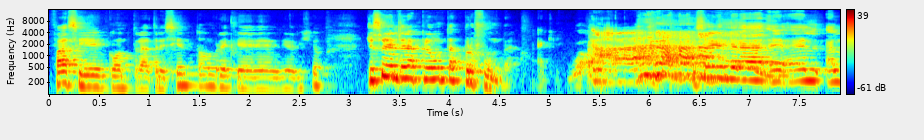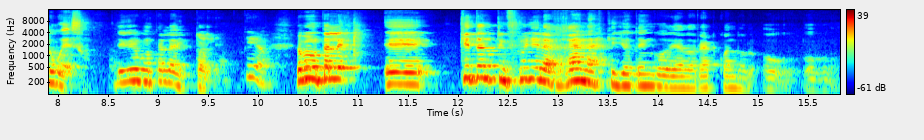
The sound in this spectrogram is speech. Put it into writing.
Fácil contra 300 hombres que dio religión. Yo soy el de las preguntas profundas. Aquí. Wow. Yo soy el de la, el- al hueso. Yo quiero preguntarle a Victoria. Tío. Quiero preguntarle, eh, ¿qué tanto influye las ganas que yo tengo de adorar cuando, o, o-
